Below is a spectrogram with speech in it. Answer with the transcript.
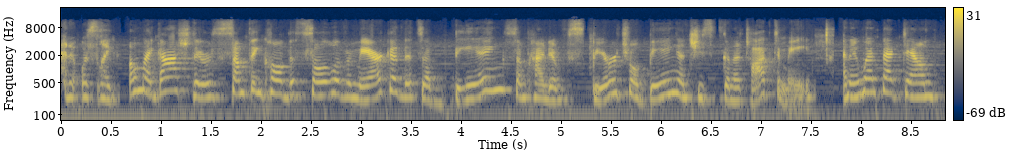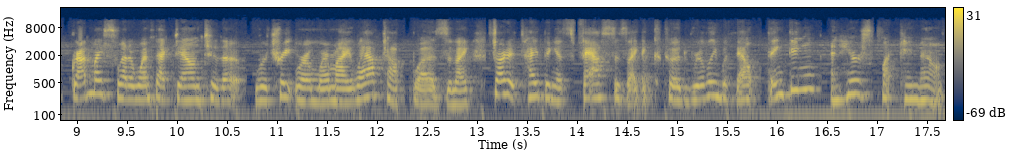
And it was like, oh my gosh, there's something called the soul of America that's a being, some kind of spiritual being, and she's going to talk to me. And I went back down, grabbed my sweater, went back down to the retreat room where my laptop was, and I started typing as fast as I could, really without thinking. And here's what came out.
